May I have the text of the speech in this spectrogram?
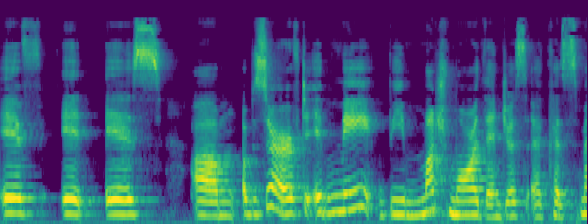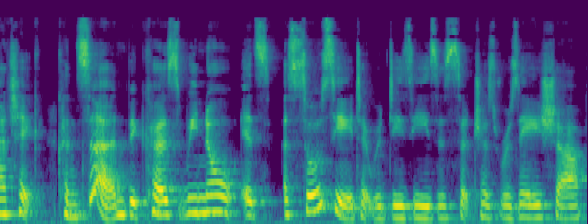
if it is um, observed, it may be much more than just a cosmetic concern because we know it's associated with diseases such as rosacea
